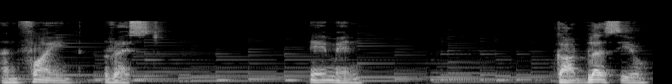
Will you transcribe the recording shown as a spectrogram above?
and find rest. Amen. God bless you.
